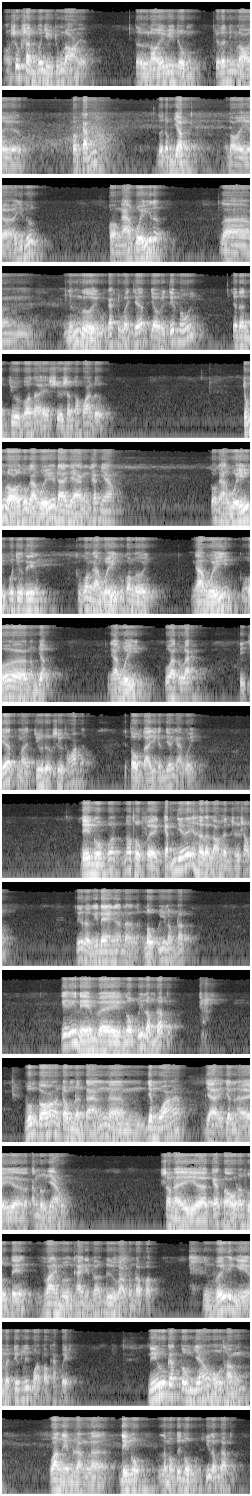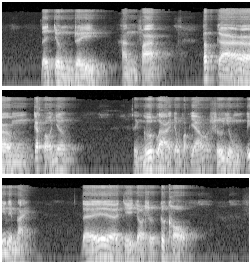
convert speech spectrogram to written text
Còn súc sanh có nhiều chủng loại từ loại vi trùng cho đến những loài ờ, có cánh, loài động vật, loài ờ, ở dưới nước. Còn ngạ quỷ đó là những người của các chủng loại chết do bị tiếc nuối, cho nên chưa có thể siêu sanh thoát hóa được. Chủng loại của ngạ quỷ đa dạng khác nhau. Có ngạ quỷ của chư thiên cũng có ngạ quỷ của con người ngạ quỷ của ờ, động vật ngạ quỷ của atula. Thì chết mà chưa được siêu thoát đó, thì tồn tại với cảnh giới ngạ quỷ. Địa ngục đó, nó thuộc về cảnh giới hơn là loại hình sự sống. Nếu thường nghĩa đen đó, là, là ngục với lòng đất. Cái ý niệm về ngục với lòng đất đó, vốn có trong nền tảng ờ, dân hóa và dân hệ ăn ấn độ giáo. Sau này ờ, các tổ đã phương tiện vay mượn khái niệm đó đưa vào trong đạo phật, nhưng với ý nghĩa và triết lý hoàn toàn khác biệt. Nếu các tôn giáo hữu thần quan niệm rằng là địa ngục là một cái ngục dưới lòng đất để trừng trị, hành phạt tất cả các tội nhân thì ngược lại trong Phật giáo sử dụng ý niệm này để ờ, chỉ cho sự cực khổ.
